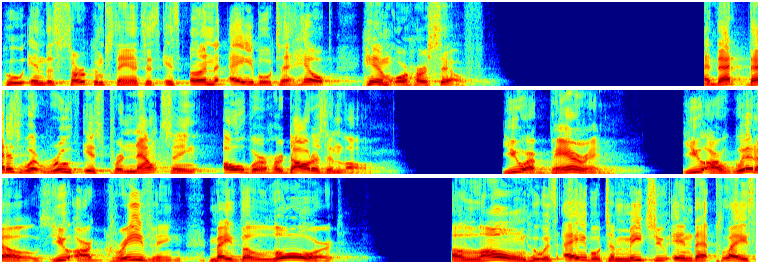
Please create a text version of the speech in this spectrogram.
who, in the circumstances, is unable to help him or herself. And that, that is what Ruth is pronouncing over her daughters in law. You are barren. You are widows. You are grieving. May the Lord alone, who is able to meet you in that place,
